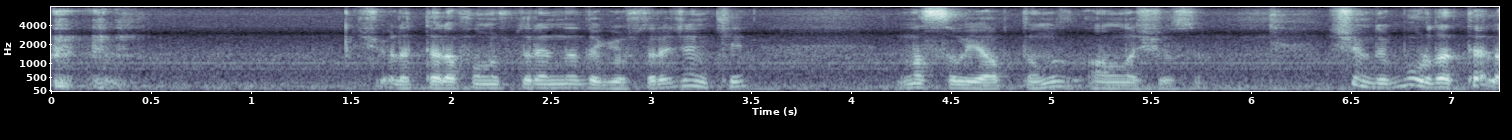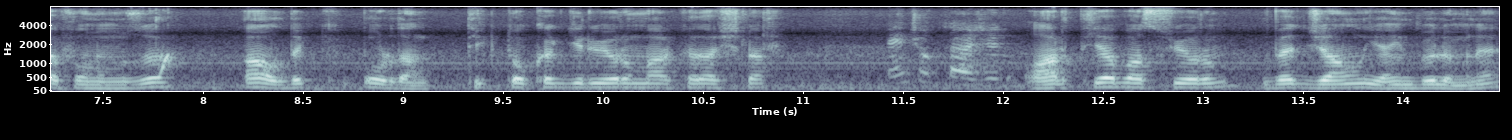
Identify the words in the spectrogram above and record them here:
şöyle telefon üstlerinde de göstereceğim ki nasıl yaptığımız anlaşılsın. Şimdi burada telefonumuzu aldık. Buradan TikTok'a giriyorum arkadaşlar. En çok tercih Artıya basıyorum ve canlı yayın bölümüne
